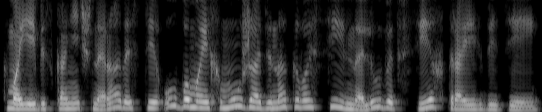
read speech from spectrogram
К моей бесконечной радости оба моих мужа одинаково сильно любят всех троих детей.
